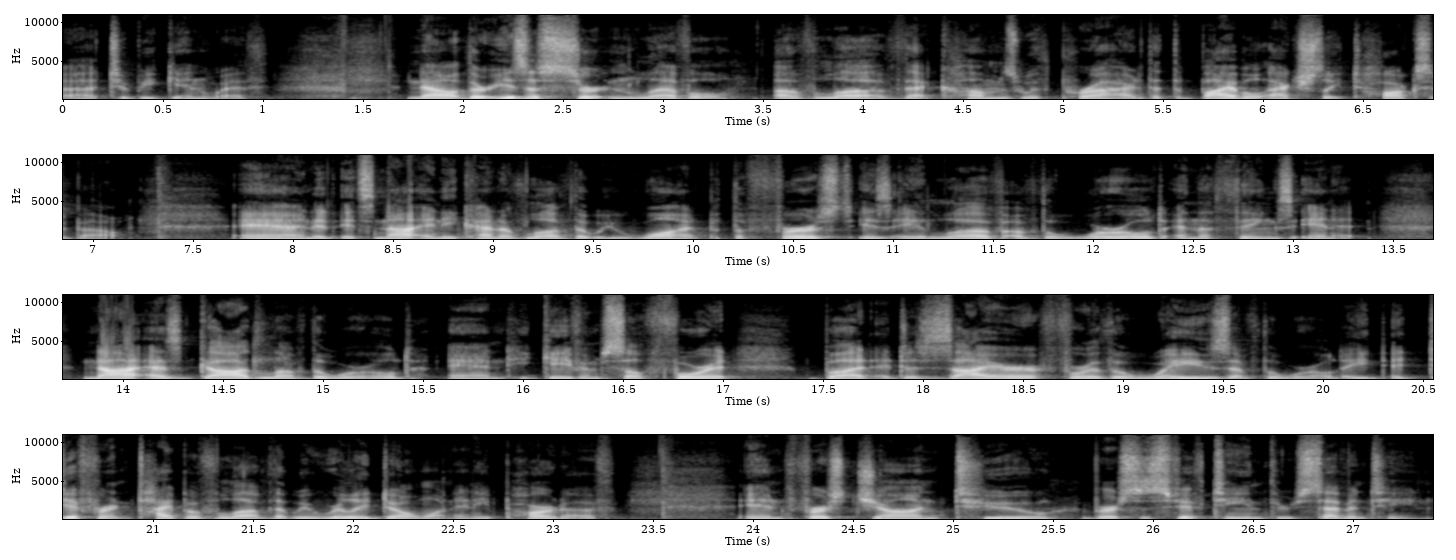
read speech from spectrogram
uh, to begin with. Now, there is a certain level of love that comes with pride that the Bible actually talks about. And it, it's not any kind of love that we want, but the first is a love of the world and the things in it. Not as God loved the world and he gave himself for it, but a desire for the ways of the world, a, a different type of love that we really don't want any part of. In 1 John 2, verses 15 through 17,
